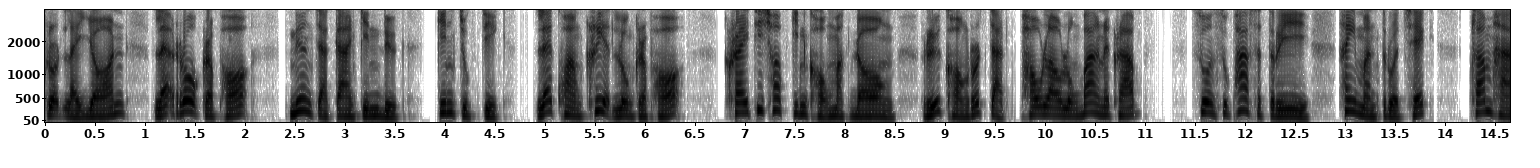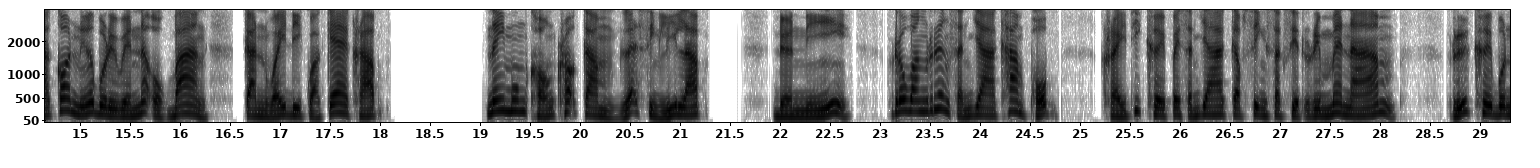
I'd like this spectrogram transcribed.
กรดไหลย้อน และโรคกระเพาะ เนื่องจากการกินดึก กินจุกจิก และความเครียดลงกระเพาะ ใครที่ชอบกินของหมักดอง หรือของรสจัดเผาเลาลงบ้างนะครับ ส่วนสุภาพสตรีให้มันตรวจเช็ค คล้ำหาก้อนเนื้อบริเวณหน้าอกบ้าง กันไว้ดีกว่าแก้ครับ ในมุมของเคราะห์กรรมและสิ่งลี้ลับ เดือนนี้ ระวังเรื่องสัญญาข้ามภพใครที่เคยไปสัญญากับสิ่งศักดิ์สิทธิ์ริมแม่น้ำหรือเคยบน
